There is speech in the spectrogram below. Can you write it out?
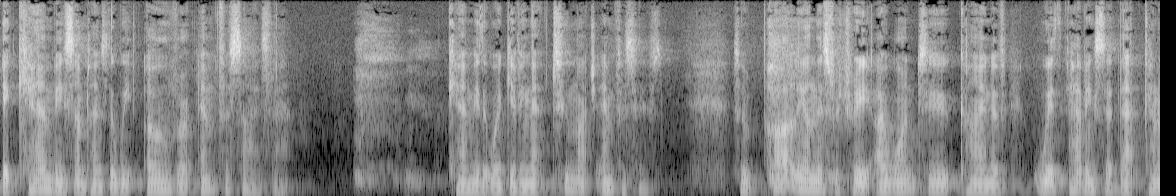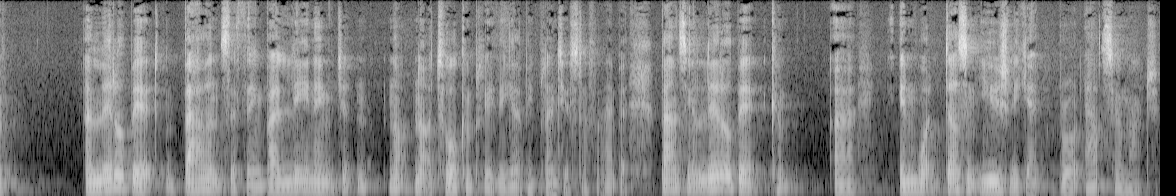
it can be sometimes that we overemphasize that can be that we're giving that too much emphasis. So, partly on this retreat, I want to kind of, with having said that, kind of a little bit balance the thing by leaning, just, not, not at all completely, there'll be plenty of stuff like that, but balancing a little bit uh, in what doesn't usually get brought out so much.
